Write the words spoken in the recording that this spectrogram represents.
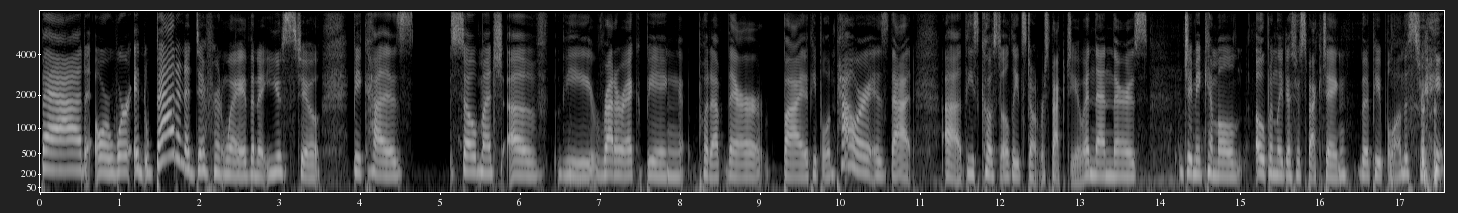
bad or wor- it, bad in a different way than it used to because so much of the rhetoric being put up there by the people in power is that uh, these coastal elites don't respect you. And then there's Jimmy Kimmel openly disrespecting the people on the street.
